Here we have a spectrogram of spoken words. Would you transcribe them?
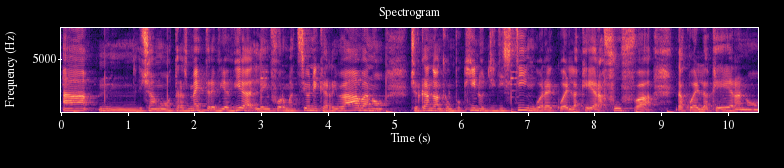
a mm, diciamo, trasmettere via via le informazioni che arrivavano, cercando anche un pochino di distinguere quella che era fuffa da quella che erano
